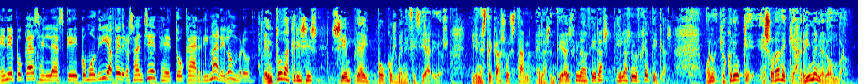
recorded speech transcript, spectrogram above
en épocas en las que, como diría Pedro Sánchez, eh, toca arrimar el hombro. En toda crisis siempre hay pocos beneficiarios y en este caso están en las entidades financieras y en las energéticas. Bueno, yo creo que es hora de que arrimen el hombro.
